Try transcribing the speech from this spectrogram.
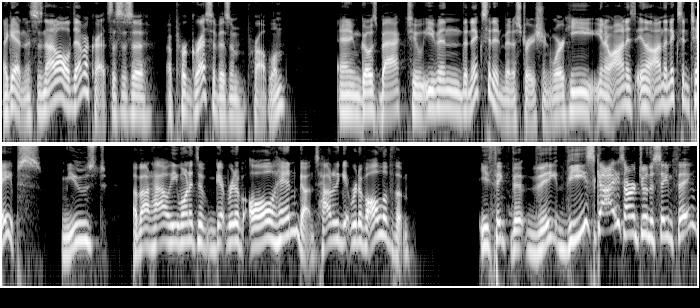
Again, this is not all Democrats. This is a, a progressivism problem. And goes back to even the Nixon administration, where he, you know, on his on the Nixon tapes, mused about how he wanted to get rid of all handguns. How to get rid of all of them? You think that the, these guys aren't doing the same thing?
